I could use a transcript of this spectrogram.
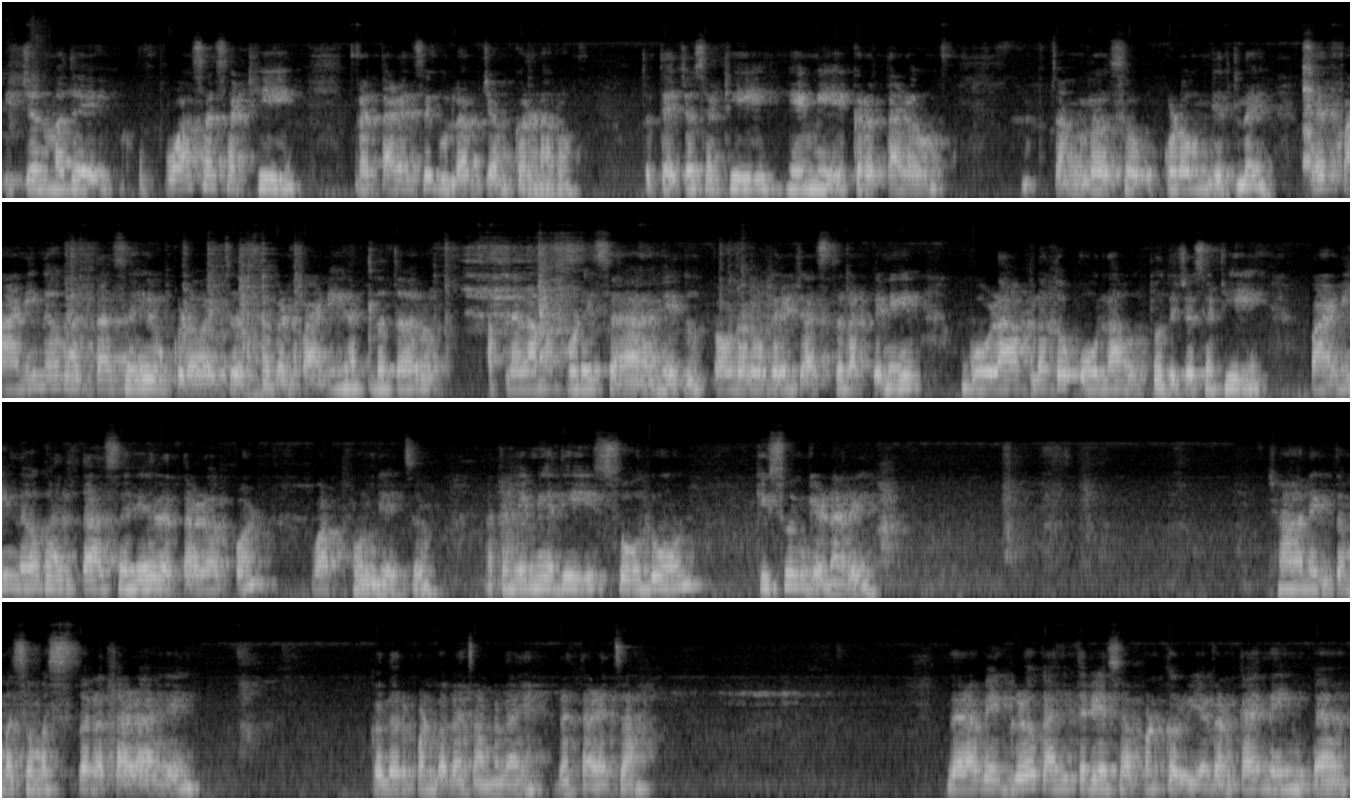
किचनमध्ये उपवासासाठी रताळ्याचे गुलाबजाम करणार आहोत तर त्याच्यासाठी हे मी एक रताळं चांगलं असं उकडवून घेतलं आहे त्यात पाणी न घालता असं हे उकडवायचं असतं. कारण पाणी घातलं तर आपल्याला मग पुढे स हे दूध पावडर वगैरे जास्त लागते आणि गोळा आपला तो ओला होतो. त्याच्यासाठी पाणी न घालता असं हे रताळं आपण वाफवून घ्यायचं. आता हे मी आधी सोलून किसून घेणार आहे. छान एकदम असं मस्त रताळं आहे. कलर पण बघा चांगला आहे रताळ्याचा. जरा वेगळं काहीतरी असं आपण करूया. कारण काय नाही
